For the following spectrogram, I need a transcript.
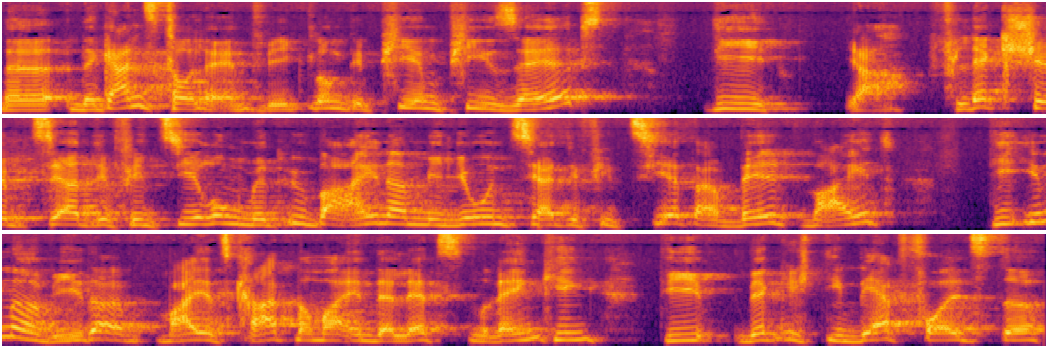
eine, eine ganz tolle Entwicklung. Die PMP selbst, die ja, Flagship-Zertifizierung mit über einer Million Zertifizierter weltweit, die immer wieder, war jetzt gerade nochmal in der letzten Ranking, die wirklich die wertvollste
